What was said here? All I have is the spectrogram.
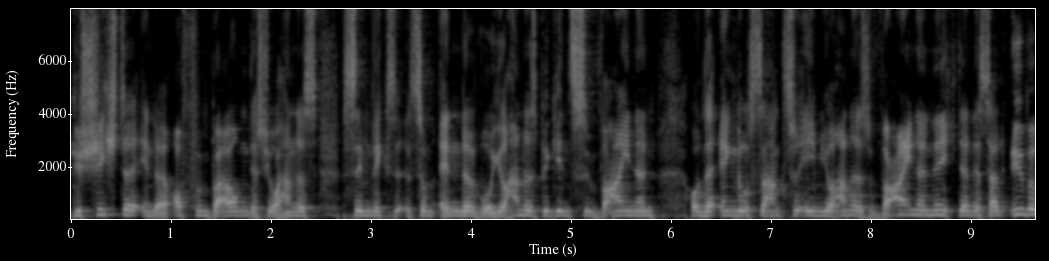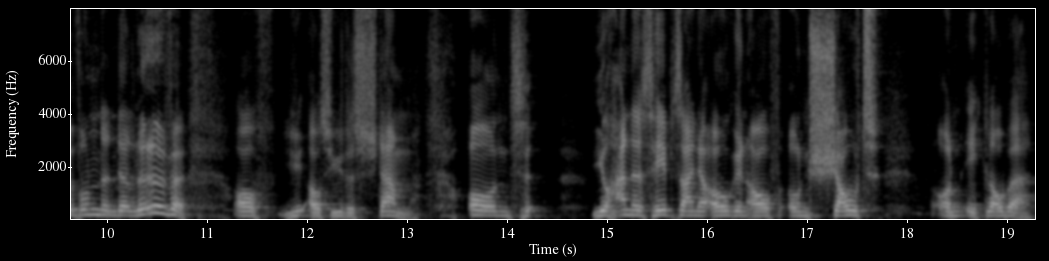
Geschichte in der Offenbarung des Johannes ziemlich zum Ende, wo Johannes beginnt zu weinen und der Engel sagt zu ihm, Johannes, weine nicht, denn es hat überwunden der Löwe auf, aus Judas Stamm. Und Johannes hebt seine Augen auf und schaut. Und ich glaube,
